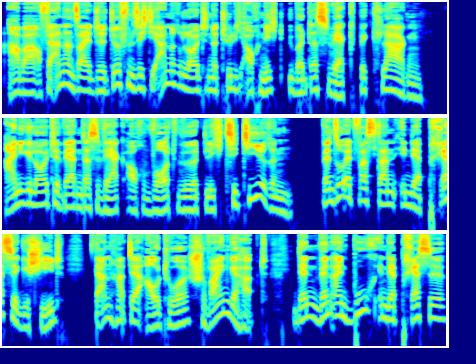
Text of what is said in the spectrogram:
aber auf der anderen Seite dürfen sich die anderen Leute natürlich auch nicht über das Werk beklagen. Einige Leute werden das Werk auch wortwörtlich zitieren. Wenn so etwas dann in der Presse geschieht, dann hat der Autor Schwein gehabt. Denn wenn ein Buch in der Presse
